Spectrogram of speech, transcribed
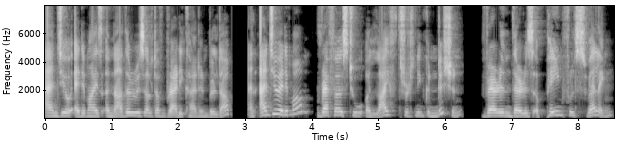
Angioedema is another result of bradykinin buildup, and angioedema refers to a life threatening condition wherein there is a painful swelling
